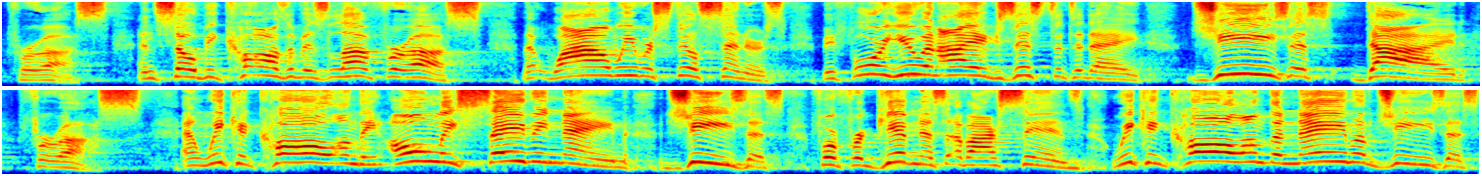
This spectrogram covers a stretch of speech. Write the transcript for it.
for us. And so, because of his love for us, that while we were still sinners, before you and I existed today, Jesus died for us and we can call on the only saving name, Jesus, for forgiveness of our sins. We can call on the name of Jesus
